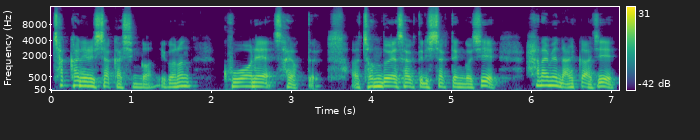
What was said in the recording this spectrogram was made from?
착한 일을 시작하신 것, 이거는 구원의 사역들, 아, 전도의 사역들이 시작된 것이 하나님의 날까지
